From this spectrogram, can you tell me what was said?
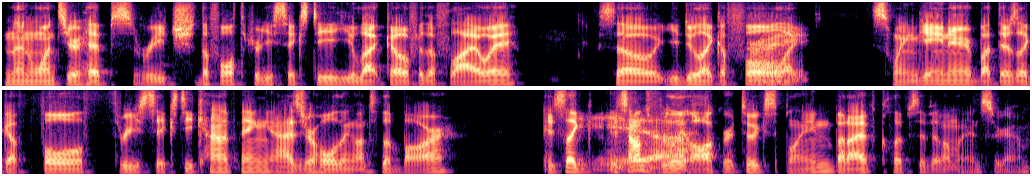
and then once your hips reach the full 360 you let go for the flyaway so you do like a full right. like swing gainer but there's like a full 360 kind of thing as you're holding onto the bar it's like yeah. it sounds really awkward to explain but i have clips of it on my instagram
